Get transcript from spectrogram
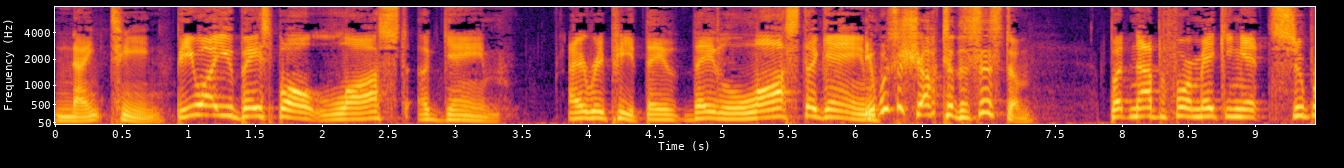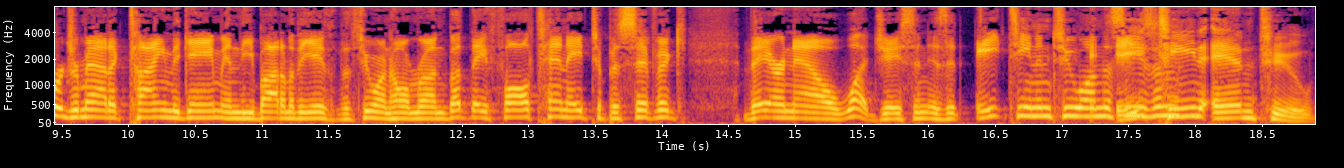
19. BYU baseball lost a game. I repeat, they they lost a game. It was a shock to the system but not before making it super dramatic, tying the game in the bottom of the eighth with a two run home run. But they fall 10 8 to Pacific. They are now, what, Jason? Is it 18 and 2 on the season? 18 and 2.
